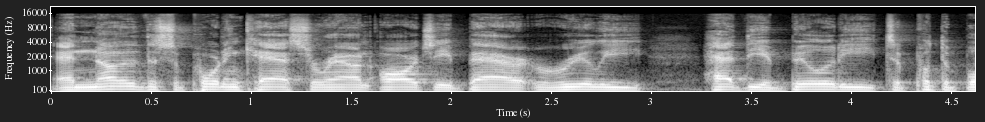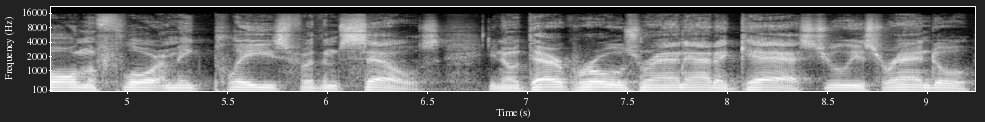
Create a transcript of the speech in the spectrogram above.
and none of the supporting cast around RJ Barrett really had the ability to put the ball on the floor and make plays for themselves. You know, Derrick Rose ran out of gas. Julius Randle,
